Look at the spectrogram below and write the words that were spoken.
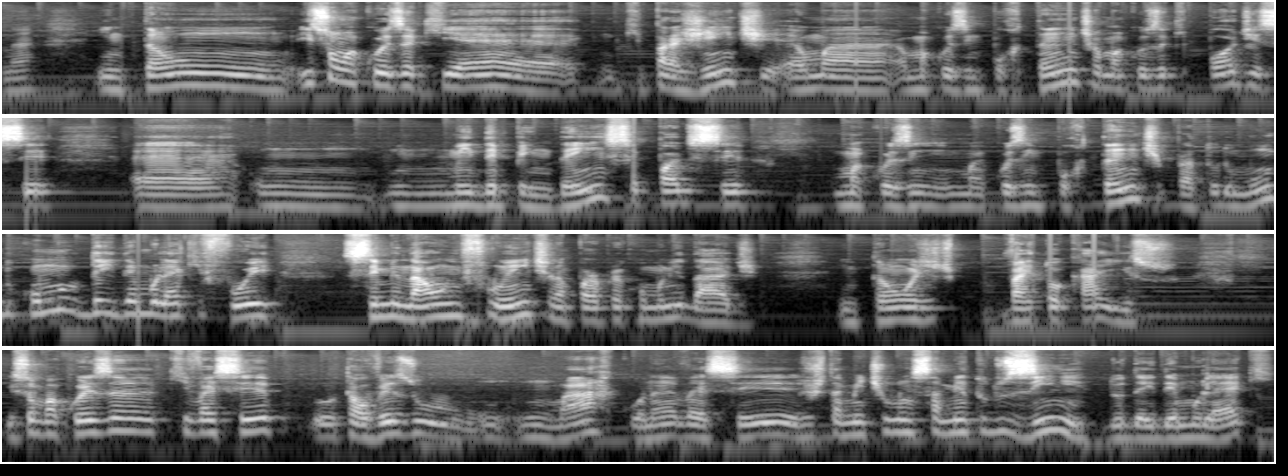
Né? Então, isso é uma coisa que é que pra gente é uma, é uma coisa importante, é uma coisa que pode ser é, um, uma independência, pode ser uma coisa, uma coisa importante para todo mundo, como o D&D Moleque foi seminal influente na própria comunidade. Então a gente vai tocar isso. Isso é uma coisa que vai ser, talvez, o, um marco, né? Vai ser justamente o lançamento do Zine do D&D Moleque,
